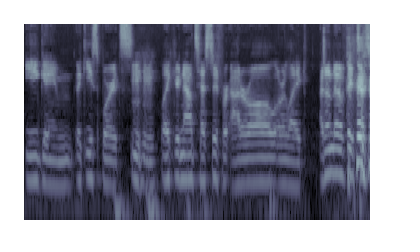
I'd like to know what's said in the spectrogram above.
e game like esports, Mhm. like you're now tested for Adderall or like I don't know if they test.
